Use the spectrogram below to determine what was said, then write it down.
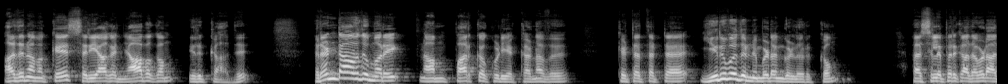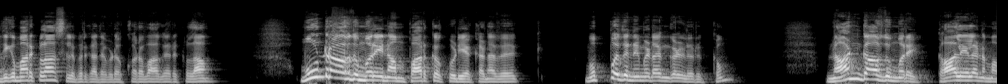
அது நமக்கு சரியாக ஞாபகம் இருக்காது. இரண்டாவது முறை நாம் பார்க்கக்கூடிய கனவு கிட்டத்தட்ட இருபது நிமிடங்கள் இருக்கும். சில பேருக்கு அதை விட அதிகமாக இருக்கலாம் சில பேருக்கு அதை விட குறைவாக இருக்கலாம். மூன்றாவது முறை நாம் பார்க்கக்கூடிய கனவு முப்பது நிமிடங்கள் இருக்கும். நான்காவது முறை காலையில் நம்ம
